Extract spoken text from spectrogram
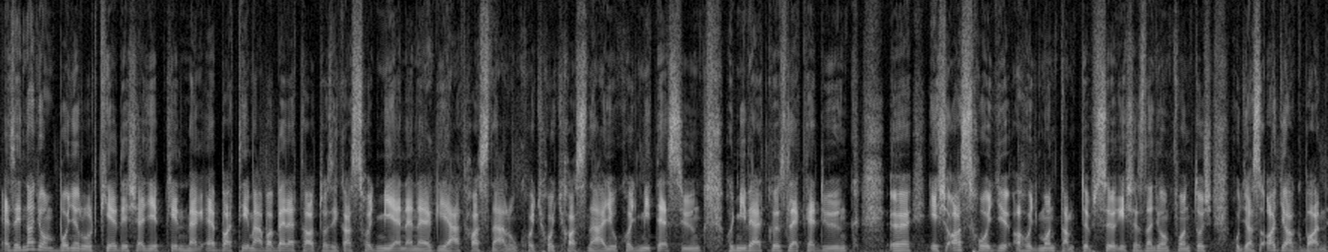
Ez egy nagyon bonyolult kérdés egyébként, meg ebbe a témába beletartozik az, hogy milyen energiát használunk, hogy hogy használjuk, hogy mit eszünk, hogy mivel közlekedünk, és az, hogy ahogy mondtam többször, és ez nagyon fontos, hogy az agyakban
